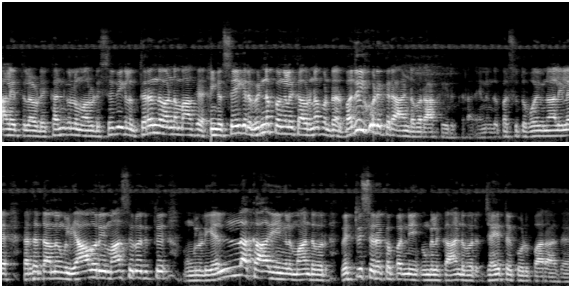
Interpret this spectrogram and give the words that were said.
ஆலயத்தில் அவருடைய கண்களும் அவருடைய செவிகளும் திறந்த வண்ணமாக நீங்கள் செய்கிற விண்ணப்பங்களுக்கு அவர் என்ன பண்றார்? பதில் கொடுக்கிற ஆண்டவராக இருக்கிறார். என்ன இந்த பரிசுத்த ஓய்வு நாளில கருத்தாமே உங்கள் யாவரையும் ஆசீர்வதித்து உங்களுடைய எல்லா காரியங்களும் ஆண்டவர் வெற்றி சிறக்க பண்ணி உங்களுக்கு ஆண்டவர் ஜெயத்தை கொடுப்பாராக.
